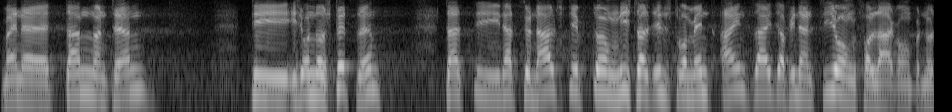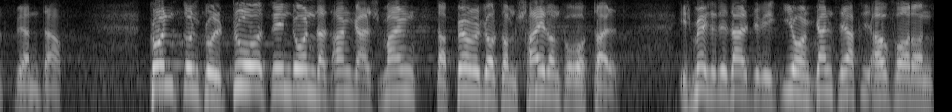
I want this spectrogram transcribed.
Meine Damen und Herren, die ich unterstütze, dass die Nationalstiftung nicht als Instrument einseitiger Finanzierungsverlagerung benutzt werden darf. Kunst und Kultur sind und das Engagement der Bürger zum Scheitern verurteilt. Ich möchte deshalb die Regierung ganz herzlich auffordern,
